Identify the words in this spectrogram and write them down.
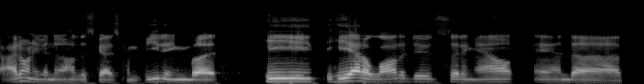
I don't even know how this guy's competing, but he he had a lot of dudes sitting out, and uh,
